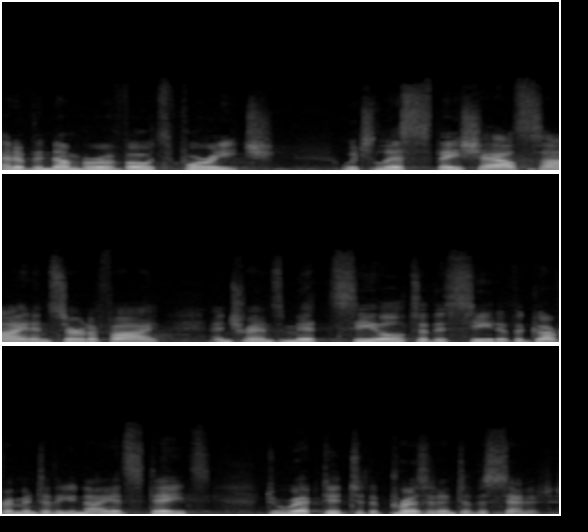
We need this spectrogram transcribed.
and of the number of votes for each, which lists they shall sign and certify, and transmit sealed to the seat of the government of the United States, directed to the President of the Senate.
